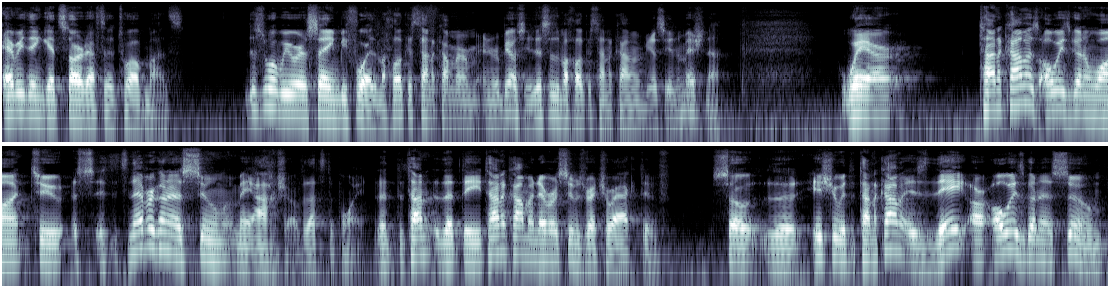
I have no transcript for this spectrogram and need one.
everything gets started after the 12 months. This is what we were saying before, the Machlokas Tanakama and Rabbi Yossi. This is the Machlokas Tanakama and Rabbi Yossi in the Mishnah, where Tanakama is always going to want to, it's never going to assume me'achshav, that's the point. That the, that the Tanakama never assumes retroactive. So the issue with the Tanakama is they are always going to assume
